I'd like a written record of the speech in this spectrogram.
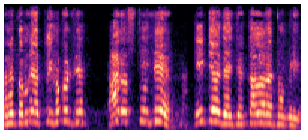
અને તમને આટલી ખબર છે? આ રસ્તો છે એ ક્યાં જાય છે? તાલાળા ચોકડી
